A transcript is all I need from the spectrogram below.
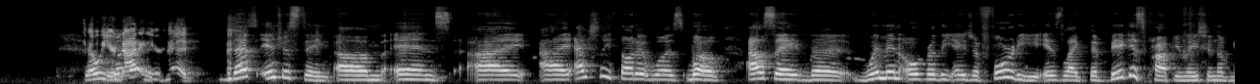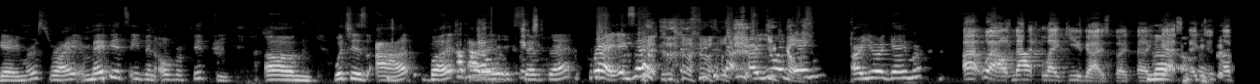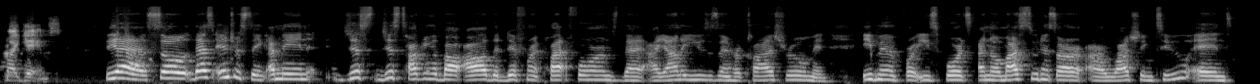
Joey, you're nodding your head. That's interesting. Um, and I I actually thought it was well, I'll say the women over the age of 40 is like the biggest population of gamers, right? Or maybe it's even over 50, um, which is odd, but I accept that. Right, exactly. Are you a gamer? Are you a gamer? Uh, well, not like you guys, but uh, no. yes, I do love my games. Yeah, so that's interesting. I mean, just just talking about all the different platforms that Ayana uses in her classroom, and even for esports, I know my students are are watching too, and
